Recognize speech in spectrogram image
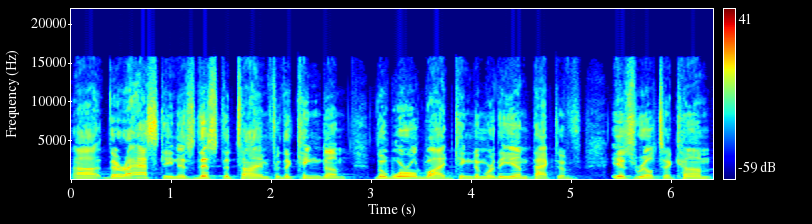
uh, they're asking, is this the time for the kingdom, the worldwide kingdom, or the impact of Israel to come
